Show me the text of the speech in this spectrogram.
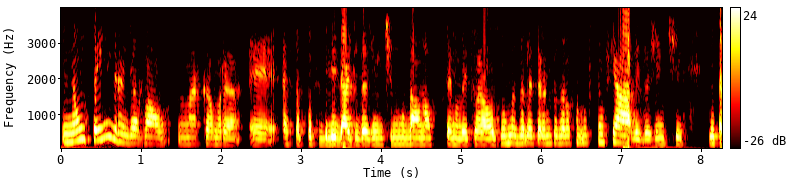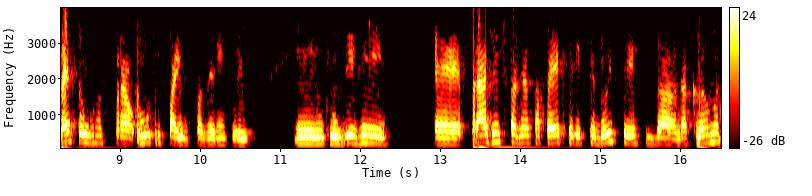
não tem grande aval na Câmara é, essa possibilidade da gente mudar o nosso sistema eleitoral. As urnas eletrônicas elas são muito confiáveis, a gente empresta urnas para outros países fazerem isso. E, inclusive, é, para a gente fazer essa PEC, teria que ter dois terços da, da Câmara,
